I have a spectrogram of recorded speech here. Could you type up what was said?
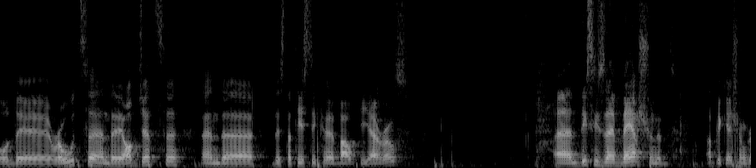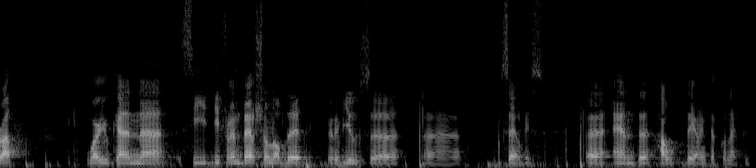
all the routes and the objects and uh, the statistic about the errors. And this is a versioned application graph where you can uh, see different versions of the reviews uh, uh service uh, and uh, how they are interconnected.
